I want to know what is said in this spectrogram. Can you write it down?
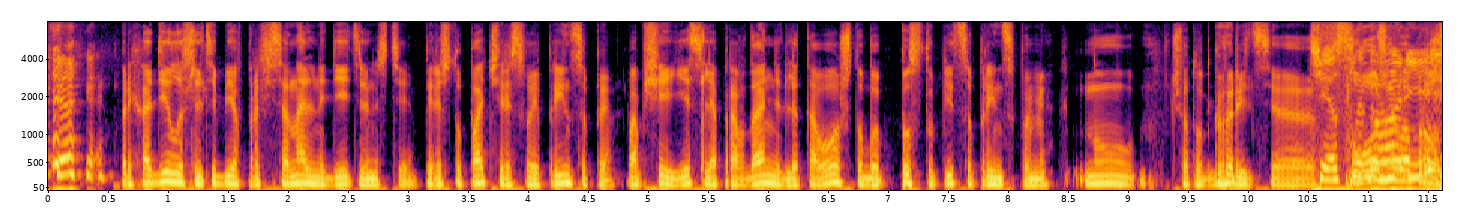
Приходилось ли тебе в профессиональной деятельности переступать через свои принципы? Вообще, есть ли оправдание для того, чтобы поступиться принципами? Ну, что тут говорить? Э, Честно Сложный говори. вопрос.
